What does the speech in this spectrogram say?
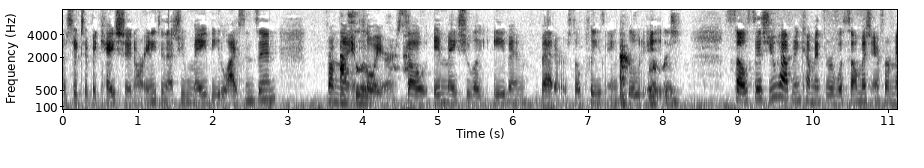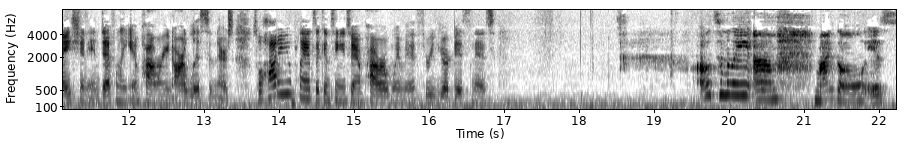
a certification or anything that you may be licensed in from the Absolutely. employer. So it makes you look even better. So please include Absolutely. it. So, sis, you have been coming through with so much information and definitely empowering our listeners. So, how do you plan to continue to empower women through your business ultimately, um, my goal is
